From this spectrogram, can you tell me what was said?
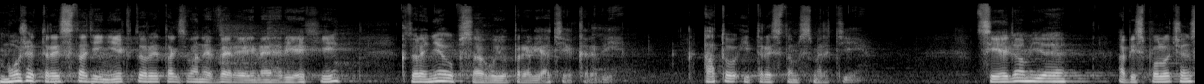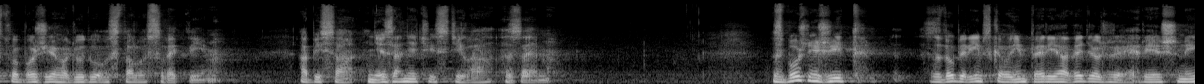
môže trestať i niektoré tzv. verejné hriechy, ktoré neobsahujú preliatie krvi. A to i trestom smrti. Cieľom je, aby spoločenstvo Božieho ľudu ostalo svetým, aby sa nezanečistila zem. Zbožný Žid z doby rímskeho impéria vedel, že je hriešný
